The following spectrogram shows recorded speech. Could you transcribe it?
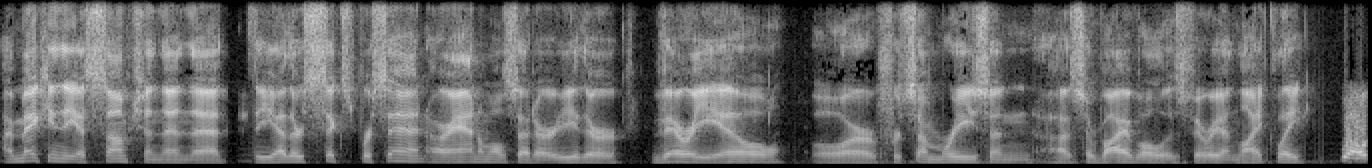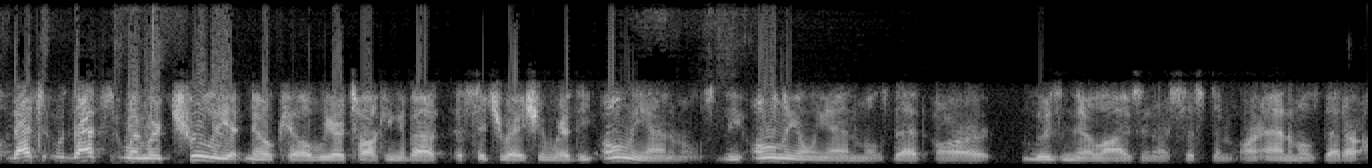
I'm making the assumption then that the other six percent are animals that are either very ill or for some reason uh, survival is very unlikely. Well, that's that's when we're truly at no kill. We are talking about a situation where the only animals, the only only animals that are losing their lives in our system are animals that are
